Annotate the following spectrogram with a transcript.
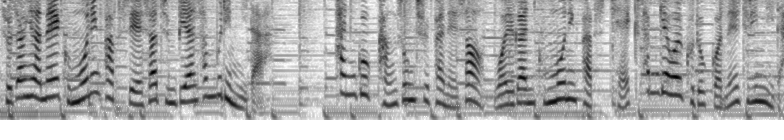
조정현의 굿모닝 팝스에서 준비한 선물입니다. 한국 방송 출판에서 월간 굿모닝 팝스 책 3개월 구독권을 드립니다.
